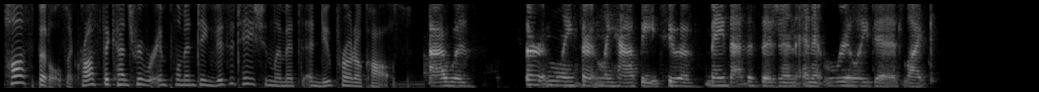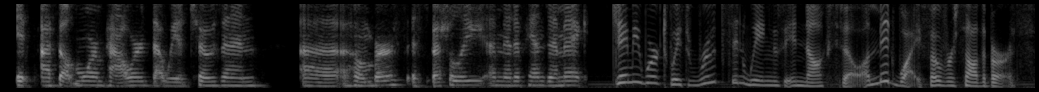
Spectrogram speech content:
Hospitals across the country were implementing visitation limits and new protocols. I was certainly, certainly happy to have made that decision, and it really did. Like, it, I felt more empowered that we had chosen uh, a home birth, especially amid a pandemic. Jamie worked with Roots and Wings in Knoxville. A midwife oversaw the birth.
